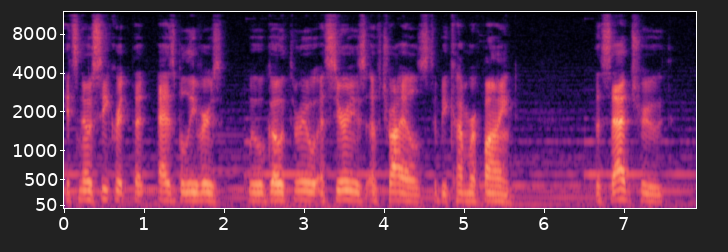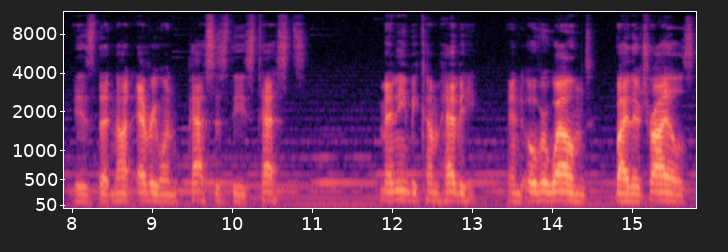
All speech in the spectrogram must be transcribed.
It's no secret that as believers, we will go through a series of trials to become refined. The sad truth is that not everyone passes these tests. Many become heavy and overwhelmed by their trials,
